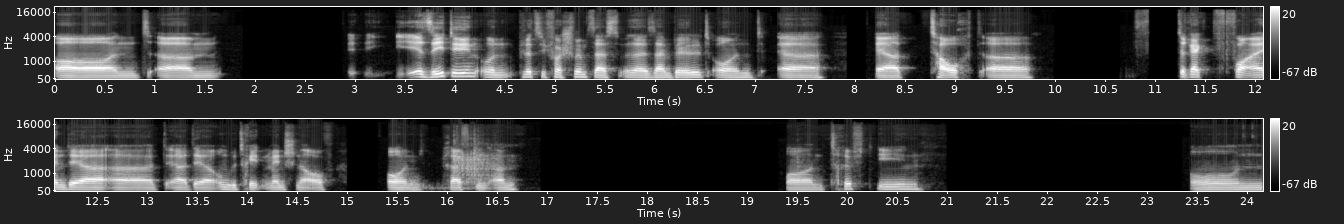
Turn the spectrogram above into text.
Und ähm, ihr seht den und plötzlich verschwimmt das, äh, sein Bild und äh, er taucht äh, direkt vor einen der, äh, der, der umgedrehten Menschen auf und greift ihn an. Und trifft ihn. Und.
